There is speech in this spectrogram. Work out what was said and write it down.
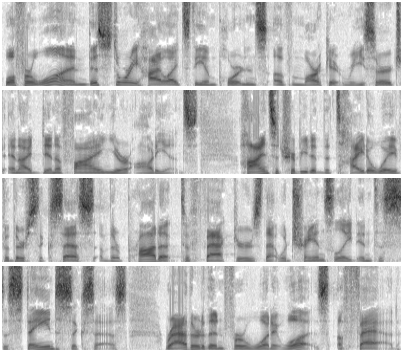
Well, for one, this story highlights the importance of market research and identifying your audience. Heinz attributed the tidal wave of their success of their product to factors that would translate into sustained success rather than for what it was a fad.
